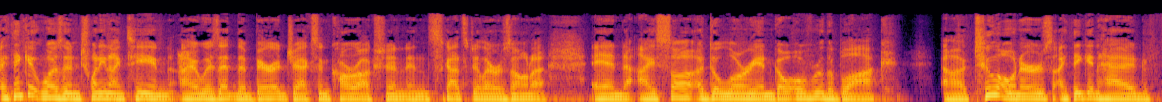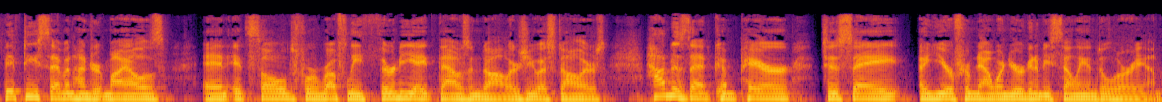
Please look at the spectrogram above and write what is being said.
I think it was in 2019. I was at the Barrett Jackson car auction in Scottsdale, Arizona, and I saw a DeLorean go over the block. Uh, two owners. I think it had 5,700 miles and it sold for roughly $38,000 US dollars. How does that compare to, say, a year from now when you're going to be selling a DeLorean?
